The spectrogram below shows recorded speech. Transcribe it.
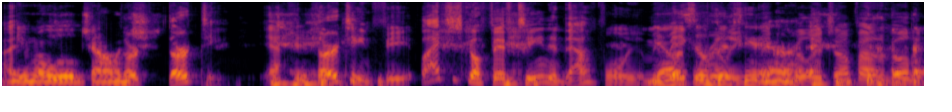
I- Give him a little Thir- challenge. thirteen. Yeah, thirteen feet. Well, I just go fifteen at that point. I mean, Yeah, make let's him really, 15, make him yeah. really jump out of the building.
